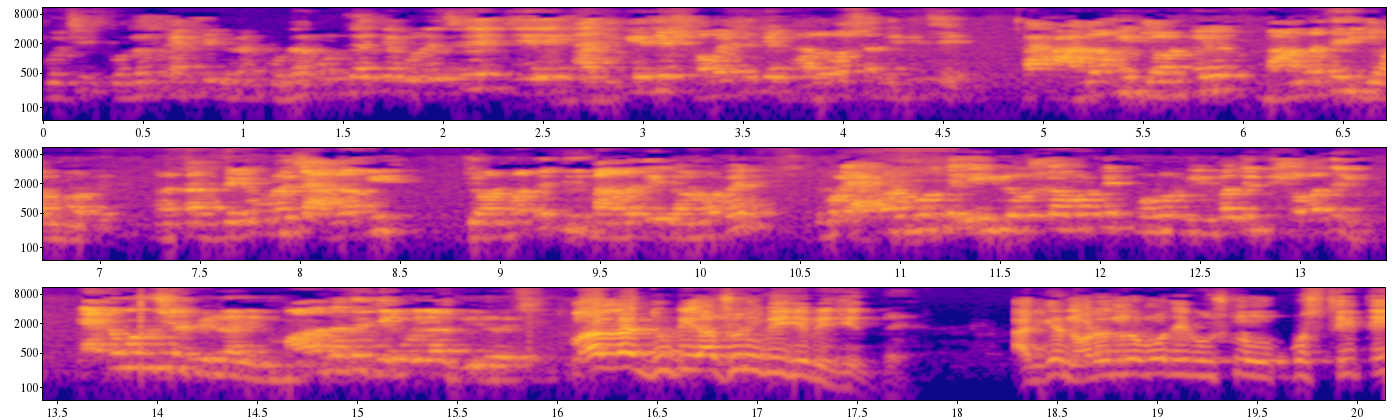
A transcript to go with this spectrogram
বলছি প্রধান প্রধানমন্ত্রী আজকে বলেছে যে আজকে যে সবাই ভালোবাসা দেখেছে আগামী জন্মে বাংলাতেই জন্মাবে মানে তার দেখে মনে হচ্ছে আগামী জন্মাতে, তিনি বাংলাতেই জন্মাবেন এবং এখনও বলতে এই লোকসভা ভোটে কোনো নির্বাচনী সভাতেই এত মানুষের ভিড় হয়নি। মালদাতে যে পরিমাণ ভিড় হয়েছে। মালদার দুটি আসনই বিজেপি জিতবে। আজকে নরেন্দ্র মোদীর উষ্ণ উপস্থিতি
